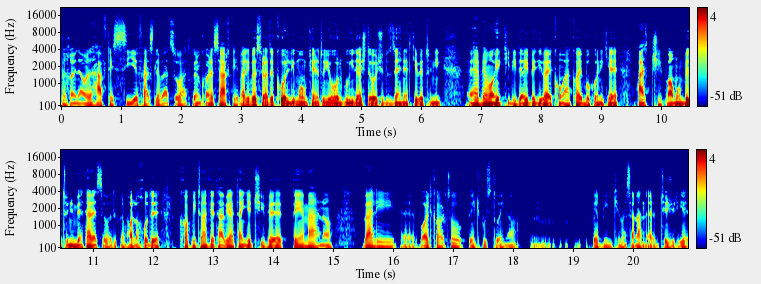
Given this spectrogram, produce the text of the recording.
بخوایم در مورد هفته سی فصل بعد صحبت کنیم کار سختیه. ولی به صورت کلی ممکنه تو یه الگویی داشته باشی تو ذهنت که بتونی به ما یه کلیدایی بدی و کمکهایی بکنی که از چیپامون بتونیم بهتر استفاده کنیم. حالا خود کاپیتان که طبیعتا یه چیپ به یه معنا ولی wild card و bench boost و اینا ببین که مثلا چجوری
